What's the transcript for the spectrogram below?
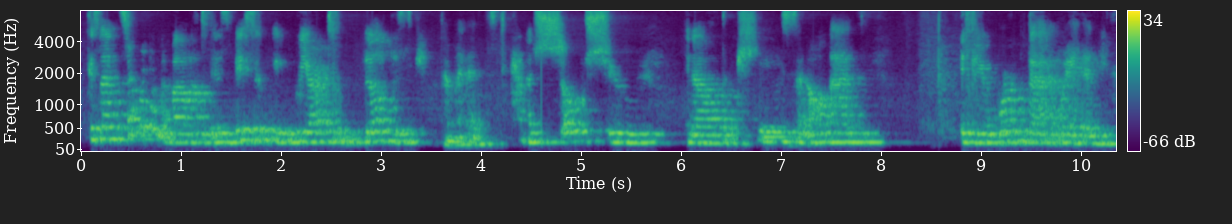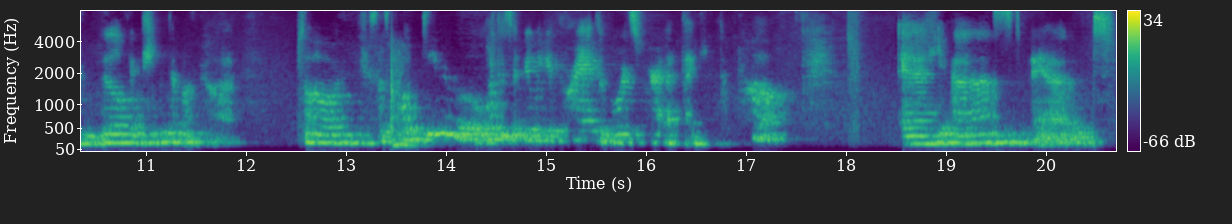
Because that Sermon on the Mount is basically we are to build this kingdom and it kind of shows you, you know, the peace and all that. If you work that way, then you can build the kingdom of God. So he says, What do you what does it mean when you pray the Lord's Prayer that thy kingdom come? And he asked, and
